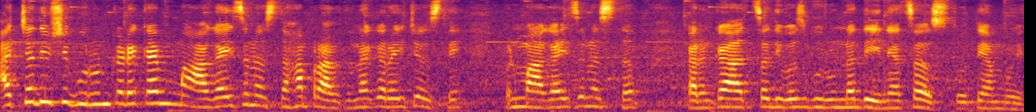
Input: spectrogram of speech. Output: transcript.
आजच्या दिवशी गुरूंकडे काय मागायचं नसतं. हा प्रार्थना करायची असते पण मागायचं नसतं. कारण का आजचा दिवस गुरूंना देण्याचा असतो त्यामुळे.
